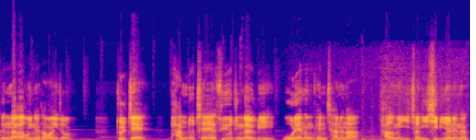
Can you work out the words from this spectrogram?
끝나가고 있는 상황이죠. 둘째, 반도체의 수요 증가율이 올해는 괜찮으나 다음해 2022년에는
